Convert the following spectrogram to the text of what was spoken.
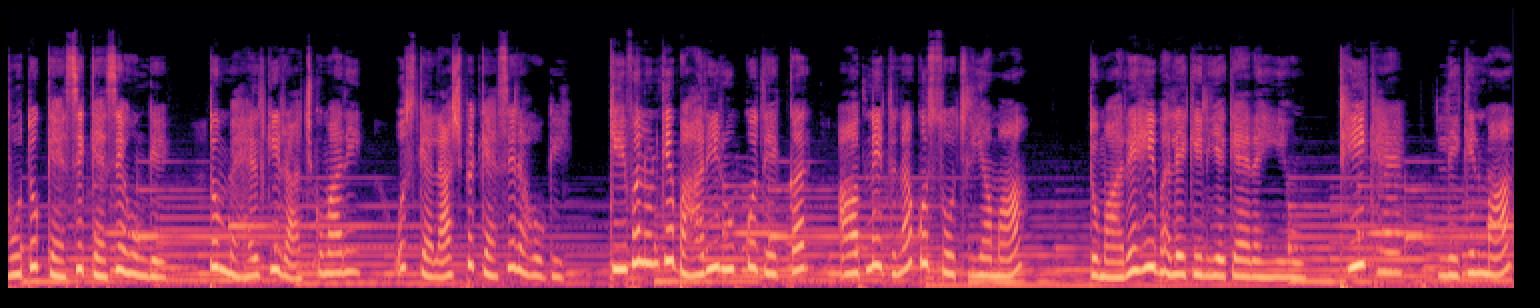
वो तो कैसे कैसे होंगे? तो महल की राजकुमारी उस कैलाश पे कैसे रहोगी? केवल उनके बाहरी रूप को देखकर आपने इतना कुछ सोच लिया, माँ? तुम्हारे ही भले के लिए कह रही हूँ। ठीक है, लेकिन माँ,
